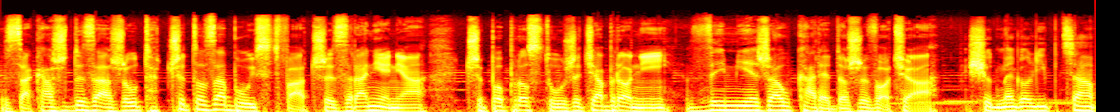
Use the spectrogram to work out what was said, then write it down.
Za każdy zarzut, czy to zabójstwa, czy zranienia, czy po prostu użycia broni, wymierzał karę dożywocia. 7 lipca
